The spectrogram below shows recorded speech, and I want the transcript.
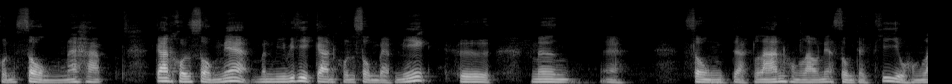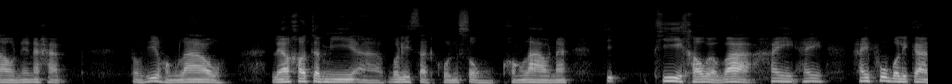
ขนส่งนะครับ การขนส่งเนี่ยมันมีวิธีการขนส่งแบบนี้คือหนึ่งส่งจากร้านของเราเนี่ยส่งจากที่อยู่ของเราเนี่ยนะครับ ส่งที่อยู่ของเรา แล้วเขาจะมีบริษัทขนส่งของเรานะที่ที่เขาแบบว่าให้ให้ให้ผู้บริการ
